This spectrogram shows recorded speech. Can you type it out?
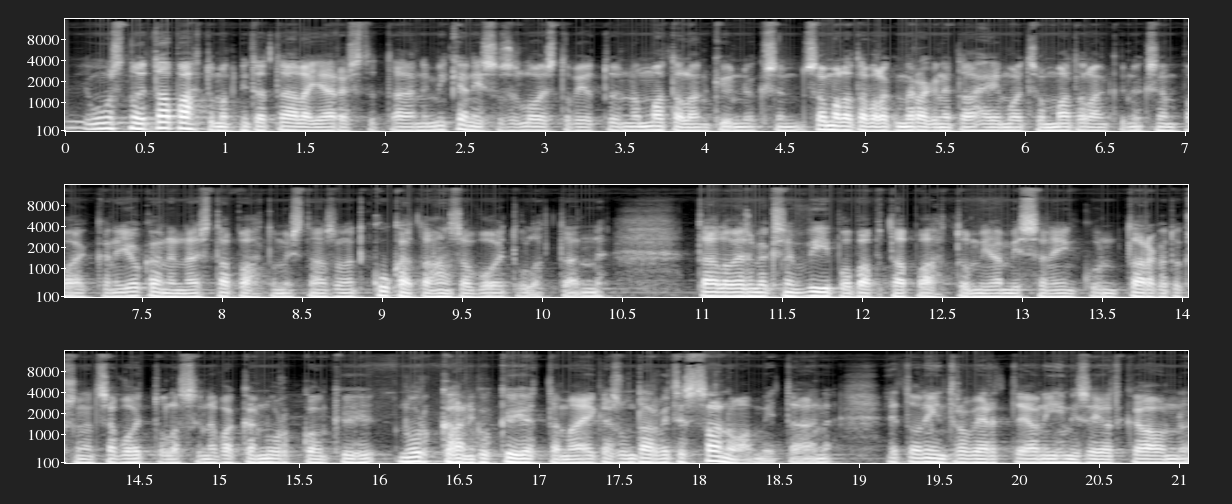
Mielestäni nuo tapahtumat, mitä täällä järjestetään, niin mikä niissä on se loistava juttu, ne on matalan kynnyksen. Samalla tavalla kuin me rakennetaan heimo, että se on matalan kynnyksen paikka, niin jokainen näistä tapahtumista on sellainen, että kuka tahansa voi tulla tänne. Täällä on esimerkiksi ne tapahtumia missä niin kuin tarkoituksena, että sä voit tulla sinne vaikka nurkkoon, kyhy, nurkkaan niin kyhjöttämään, eikä sun tarvitse sanoa mitään. Että on introvertteja, on ihmisiä, jotka on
